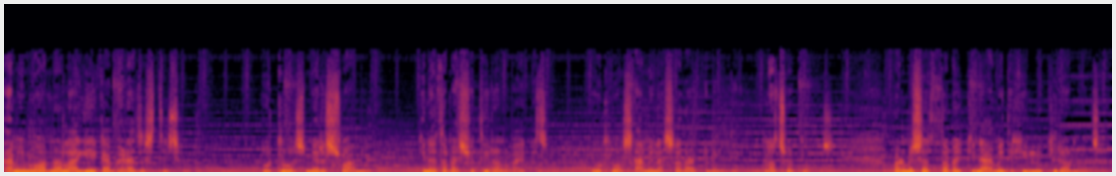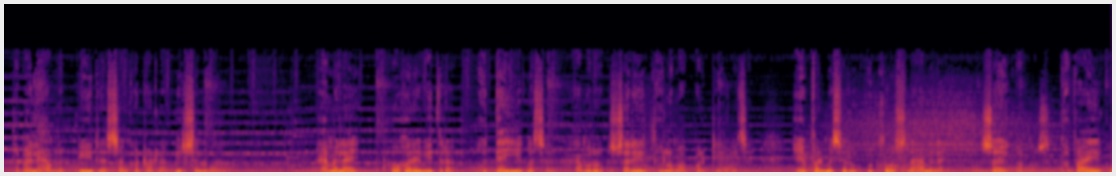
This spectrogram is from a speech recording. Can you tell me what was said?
हामी मर्न लागि भेडा जस्तै छौँ। उठ्नुहोस् मेरो स्वामी किन तपाईँ सुतिरहनु भएको छ? उठ्नुहोस् हामीलाई सदाको निम्ति नछोड्नुहोस्। परमेश्वर तपाईँ किन हामीदेखि लुकिरहनुहुन्छ? तपाईँले हाम्रो पीर र सङ्कटहरूलाई बिर्सनु भयो। हामीलाई पोखरीभित्र हुत्याइएको छ हाम्रो शरीर धुलोमा पल्टिएको छ। हे परमेश्वर उठ्नुहोस् र हामीलाई सहयोग गर्नुहोस्। तपाईँको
